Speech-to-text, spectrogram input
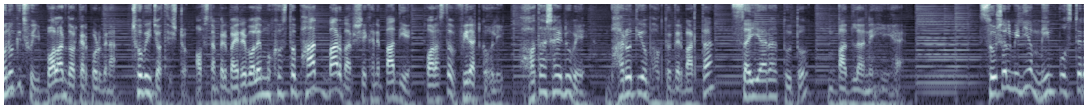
কোনো কিছুই বলার দরকার পড়বে না। ছবি যথেষ্ট। অফ স্টাম্পের বাইরের বলে মুখস্থ ফাঁদ বারবার সেখানে পা দিয়ে পরাস্ত বিরাট কোহলি। হতাশায় ডুবে ভারতীয় ভক্তদের বার্তা সৈয়ারা তুতো, বাদলা নেহি হ্যায়। সোশ্যাল মিডিয়া মিম পোস্টের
